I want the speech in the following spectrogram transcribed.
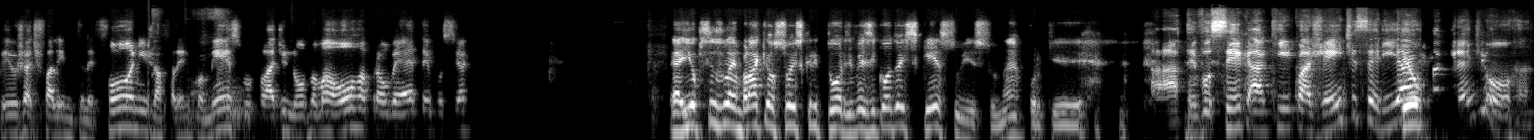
Eu já te falei no telefone, já falei no começo, vou falar de novo. É uma honra para o UBE ter você aqui. É, e eu preciso lembrar que eu sou escritor, de vez em quando eu esqueço isso, né? Porque. Ah, ter você aqui com a gente seria eu, uma grande honra.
